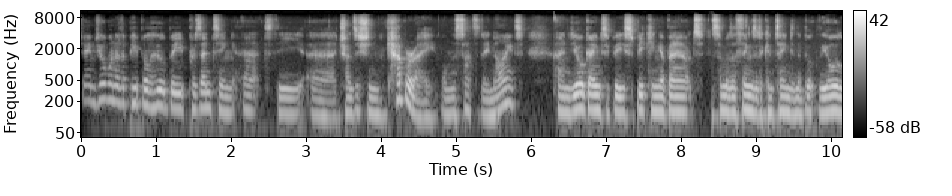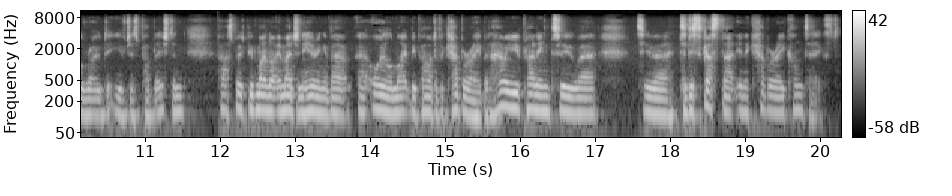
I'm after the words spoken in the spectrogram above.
James, you're one of the people who'll be presenting at the uh, Transition Cabaret on the Saturday night, and you're going to be speaking about some of the things that are contained in the book, The Oil Road, that you've just published. And I suppose people might not imagine hearing about uh, oil might be part of a cabaret, but how are you planning to uh, to uh, to discuss that in a cabaret context?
